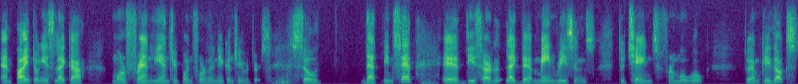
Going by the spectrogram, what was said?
and Python is like a more friendly entry point for the new contributors. So that being said, uh, these are like the main reasons to change from Hugo to MKDocs.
